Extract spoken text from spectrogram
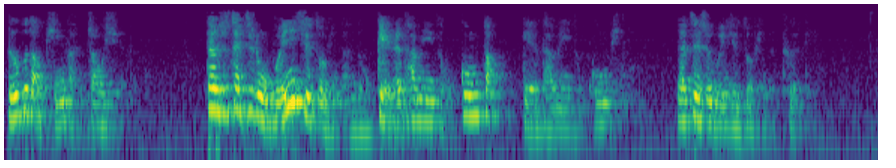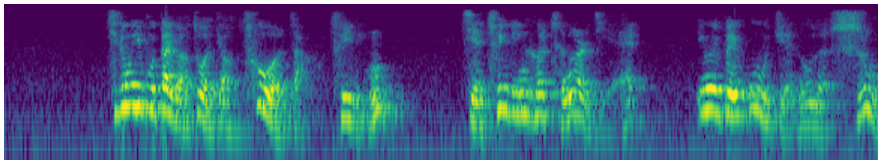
得不到平反昭雪。但是在这种文学作品当中，给了他们一种公道，给了他们一种公平。那这是文学作品的特点。其中一部代表作叫《错掌崔玲》，写崔玲和陈二姐因为被误卷入了十五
